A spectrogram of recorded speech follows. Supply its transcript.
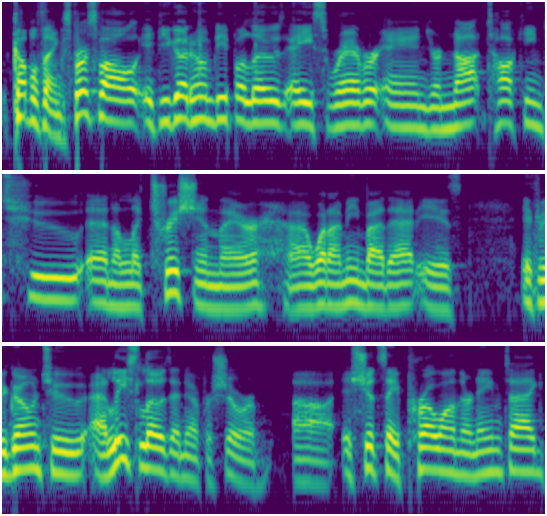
a couple things. First of all, if you go to Home Depot, Lowe's, Ace, wherever, and you're not talking to an electrician there, uh, what I mean by that is if you're going to, at least Lowe's, I know for sure, uh, it should say Pro on their name tag.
